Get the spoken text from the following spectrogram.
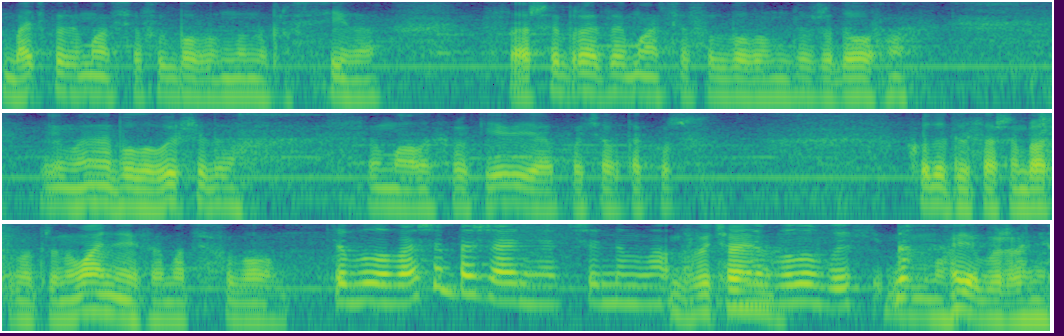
Батько займався футболом, ну не професійно. Старший брат займався футболом дуже довго. І в мене було вихіду з малих років. Я почав також ходити з старшим братом на тренування і займатися футболом. Це було ваше бажання чи нема... Звичайно. не було вихіду? Моє бажання.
